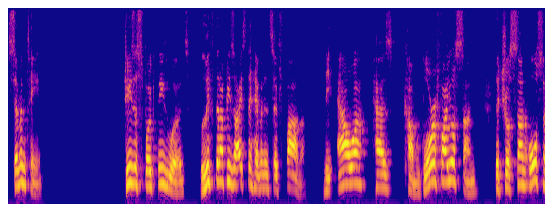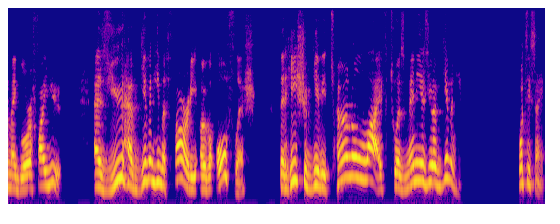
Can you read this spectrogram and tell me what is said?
17. Jesus spoke these words, lifted up his eyes to heaven, and said, Father, the hour has come. Glorify your Son, that your Son also may glorify you as you have given him authority over all flesh, that he should give eternal life to as many as you have given him. What's he saying?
